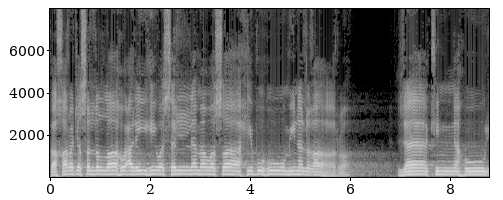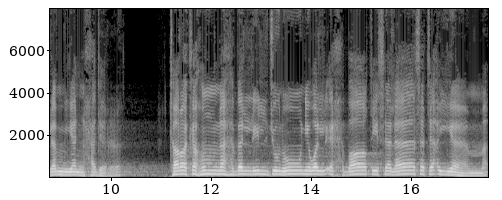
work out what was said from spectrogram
فخرج صلى الله عليه وسلم وصاحبه من الغار لكنه لم ينحدر. تركهم نهبا للجنون والإحباط ثلاثة أيام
